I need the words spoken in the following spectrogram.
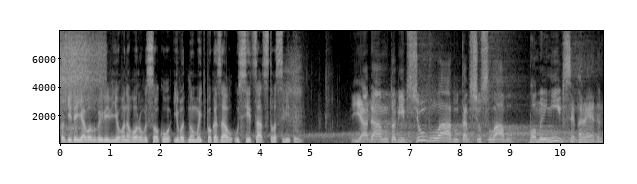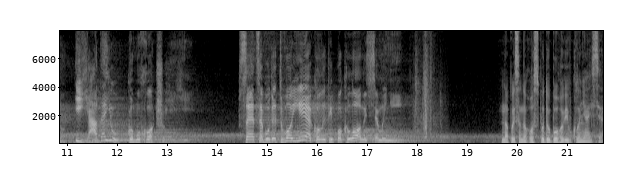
Тоді диявол вивів його на гору високу і в одну мить показав усі царства світу. Я дам тобі всю владу та всю славу, бо мені все передано, і я даю кому хочу її. Все це буде твоє, коли ти поклонишся мені. Написано Господу Богові вклоняйся.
